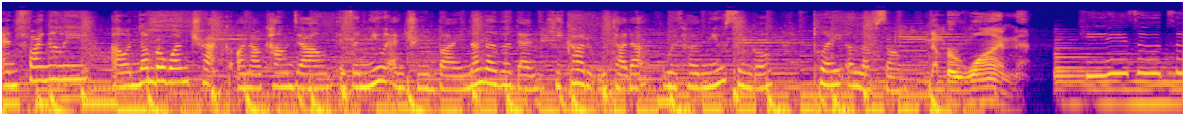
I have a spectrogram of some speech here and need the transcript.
And finally, our number one track on our countdown is a new entry by none other than Hikaru Utada with her new single, Play a Love Song. Number one to, to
